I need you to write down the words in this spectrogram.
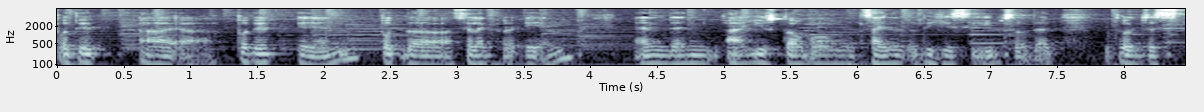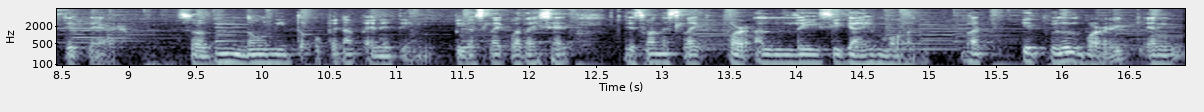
put it uh, uh, put it in put the selector in and then uh, use double-sided adhesive so that it will just stick there so no need to open up anything because like what I said this one is like for a lazy guy mod but it will work and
